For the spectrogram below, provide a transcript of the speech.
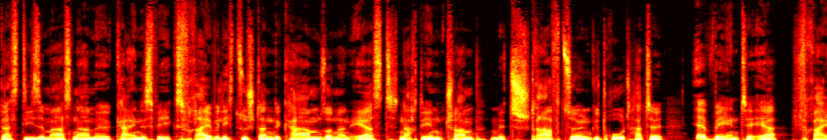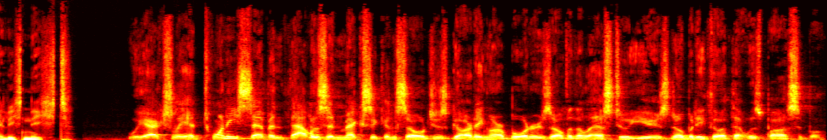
Dass diese Maßnahme keineswegs freiwillig zustande kam, sondern erst nachdem Trump mit Strafzöllen gedroht hatte, erwähnte er freilich nicht. We actually had 27,000 Mexican soldiers guarding our borders over the last two years. Nobody thought that was possible.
